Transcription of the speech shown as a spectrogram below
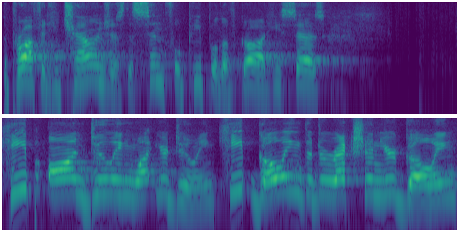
The prophet, he challenges the sinful people of God. He says, Keep on doing what you're doing. Keep going the direction you're going.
